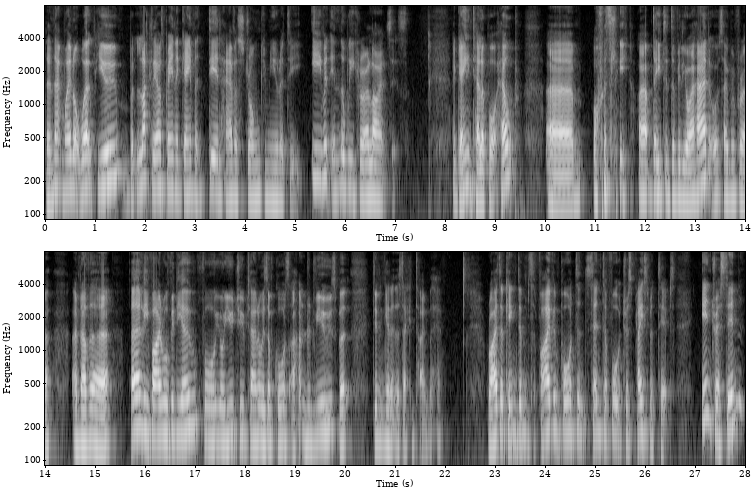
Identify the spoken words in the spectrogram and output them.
then that might not work for you. But luckily, I was playing a game that did have a strong community, even in the weaker alliances. Again, teleport help. Um, obviously, I updated the video I had. I was hoping for a, another early viral video for your YouTube channel is, of course, 100 views, but didn't get it the second time there. Rise of Kingdoms, five important center fortress placement tips. Interesting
